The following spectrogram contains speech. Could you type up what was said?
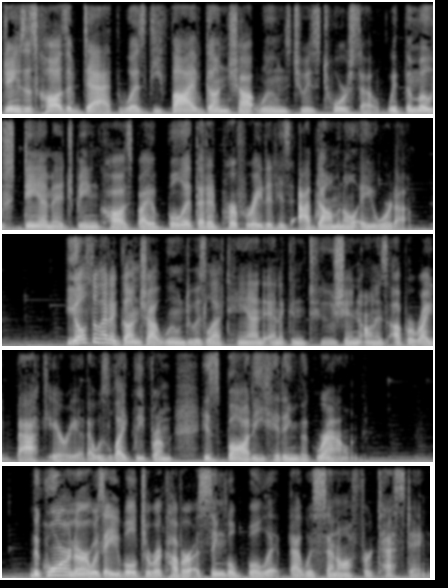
James's cause of death was the five gunshot wounds to his torso, with the most damage being caused by a bullet that had perforated his abdominal aorta. He also had a gunshot wound to his left hand and a contusion on his upper right back area that was likely from his body hitting the ground. The coroner was able to recover a single bullet that was sent off for testing.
